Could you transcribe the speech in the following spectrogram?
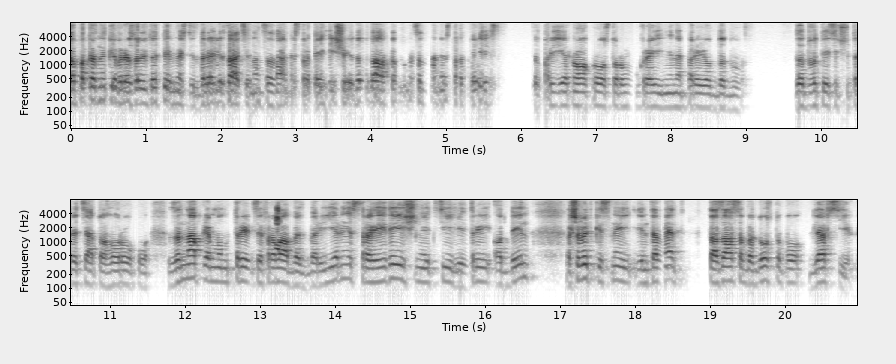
до показників результативності з реалізації національної стратегії, що є додатком до національної стратегії бар'єрного простору в Україні на період до дв- до 2030 року за напрямом 3 цифрова безбар'єрність, стратегічні цілі 3.1, швидкісний інтернет та засоби доступу для всіх.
